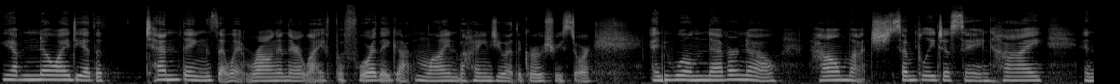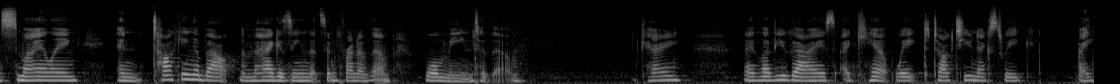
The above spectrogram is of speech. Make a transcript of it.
You have no idea the 10 things that went wrong in their life before they got in line behind you at the grocery store. And you will never know how much simply just saying hi and smiling and talking about the magazine that's in front of them will mean to them. Okay? I love you guys. I can't wait to talk to you next week. Bye.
